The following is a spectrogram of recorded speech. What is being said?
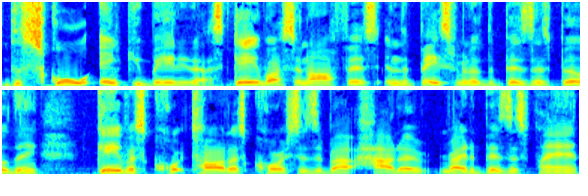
the school incubated us, gave us an office in the basement of the business building, gave us taught us courses about how to write a business plan.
